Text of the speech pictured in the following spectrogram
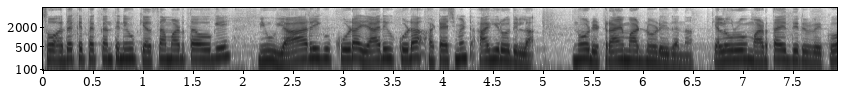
ಸೊ ಅದಕ್ಕೆ ತಕ್ಕಂತೆ ನೀವು ಕೆಲಸ ಮಾಡ್ತಾ ಹೋಗಿ, ನೀವು ಯಾರಿಗೂ ಕೂಡ ಯಾರಿಗೂ ಕೂಡ ಅಟ್ಯಾಚ್ಮೆಂಟ್ ಆಗಿರೋದಿಲ್ಲ. ನೋಡಿ ಟ್ರೈ ಮಾಡಿ ನೋಡಿ ಇದನ್ನು. ಕೆಲವರು ಮಾಡ್ತಾ ಇದ್ದಿರಬೇಕು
